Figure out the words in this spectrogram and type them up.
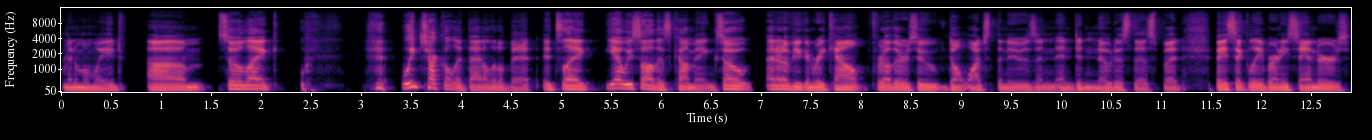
minimum wage. Um, so like we chuckle at that a little bit. It's like, yeah, we saw this coming. So I don't know if you can recount for others who don't watch the news and, and didn't notice this, but basically, Bernie Sanders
